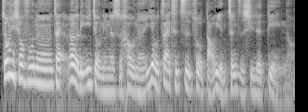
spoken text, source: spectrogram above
中田修夫呢，在二零一九年的时候呢，又再次制作导演贞子系列电影哦。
